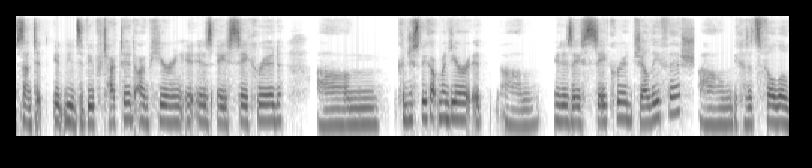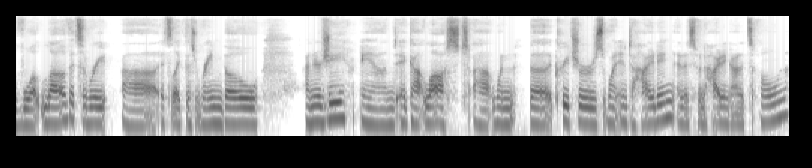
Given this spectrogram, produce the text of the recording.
sent it. It needs to be protected. I'm hearing it is a sacred. Um, could you speak up, my dear? It um, it is a sacred jellyfish um, because it's full of what love. It's a ra- uh, it's like this rainbow energy, and it got lost uh, when the creatures went into hiding, and it's been hiding on its own.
